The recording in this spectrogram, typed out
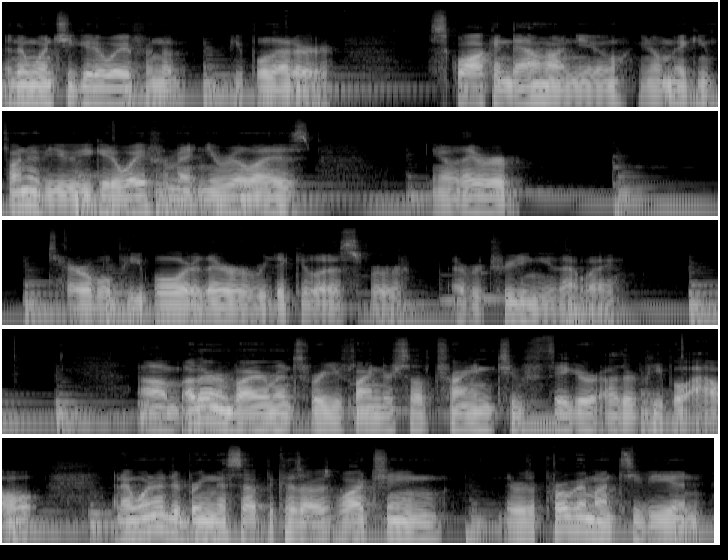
And then once you get away from the people that are squawking down on you, you know, making fun of you, you get away from it and you realize, you know, they were terrible people or they were ridiculous for ever treating you that way. Um, other environments where you find yourself trying to figure other people out. And I wanted to bring this up because I was watching, there was a program on TV and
